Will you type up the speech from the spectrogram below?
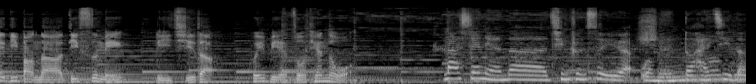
内地榜的第四名，李琦的《挥别昨天的我》。那些年的青春岁月，我们都还记得。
